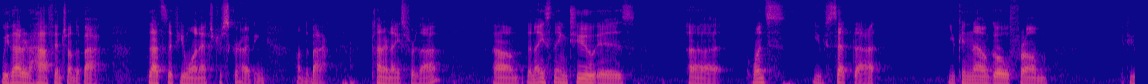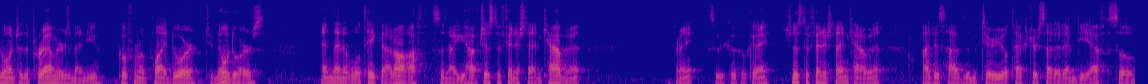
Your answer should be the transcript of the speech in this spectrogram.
we've added a half inch on the back. That's if you want extra scribing on the back. Kind of nice for that. Um, the nice thing too is uh, once you've set that, you can now go from, if you go into the parameters menu, go from applied door to no doors, and then it will take that off. So now you have just a finished end cabinet right? So we click OK. It's just a finished end cabinet. I just have the material texture set at MDF, so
